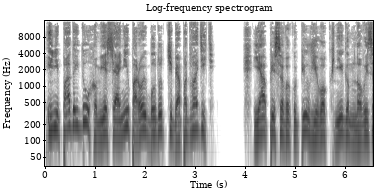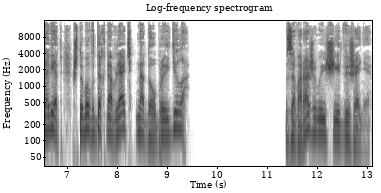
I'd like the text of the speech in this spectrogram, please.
«И не падай духом, если они порой будут тебя подводить». Я присовокупил его к книгам Новый Завет, чтобы вдохновлять на добрые дела. Завораживающие движения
